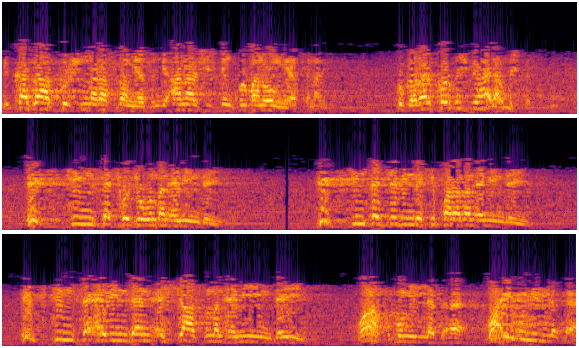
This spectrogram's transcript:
Bir kaza kurşunlar rastlamayasın, bir anarşistin kurbanı olmayasın hani. Bu kadar korkunç bir hal almıştır. Hiç kimse çocuğundan emin değil. Hiç kimse cebindeki paradan emin değil. Hiç kimse evinden, eşyasından emin değil. Vah bu millete, vay bu millete.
